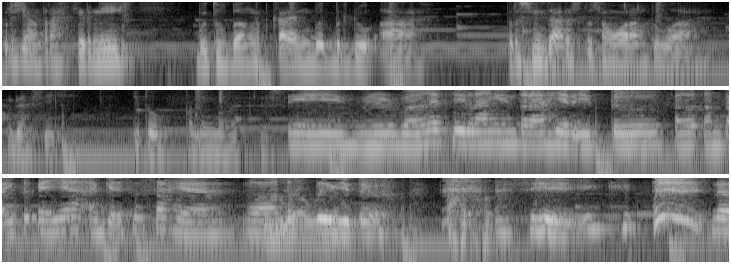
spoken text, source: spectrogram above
Terus yang terakhir nih butuh banget kalian buat berdoa. Terus minta restu sama orang tua. Udah sih itu penting banget guys. Nih bener banget sih lang yang terakhir itu. Kalau tanpa itu kayaknya agak susah ya melawan iya, restu gitu. Asik. Nah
